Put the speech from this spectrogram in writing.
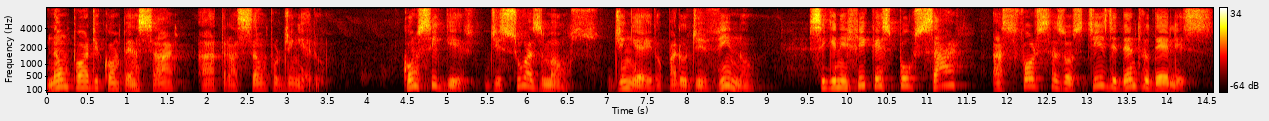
não pode compensar a atração por dinheiro. Conseguir de suas mãos, dinheiro para o divino significa expulsar as forças hostis de dentro deles.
